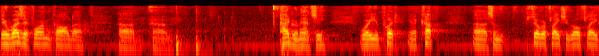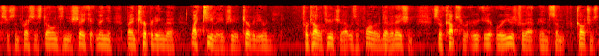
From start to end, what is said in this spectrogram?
there was a form called uh, uh, um, hydromancy, where you put in a cup uh, some silver flakes or gold flakes or some precious stones, and you shake it, and then you, by interpreting the like tea leaves, you interpret you would foretell the future. That was a form of divination. So cups were, were, used for that in some cultures.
